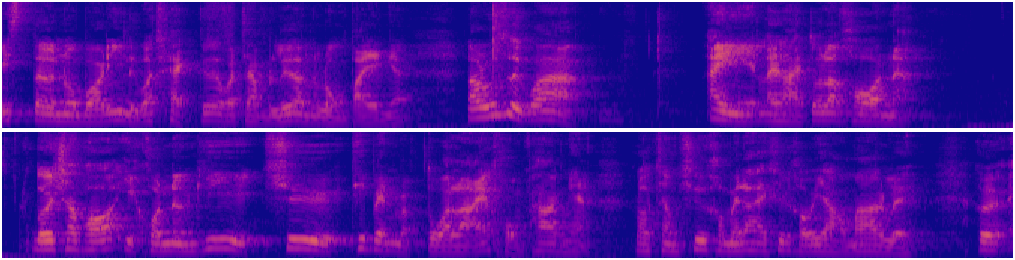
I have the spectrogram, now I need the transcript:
Mr. Nobody หรือว่า tracker ประจำเรื่องลงไปอย่างเงี้ย เรารู้สึกว่า ไอ้หลาย ๆ ตัวละครน่ะโดยเฉพาะอีกคนหนึ่งที่ชื่อที่เป็นแบบตัวร้ายของภาคเนี้ย เราจำชื่อเขาไม่ได้ชื่อเขายาวมากเลย เออไอ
